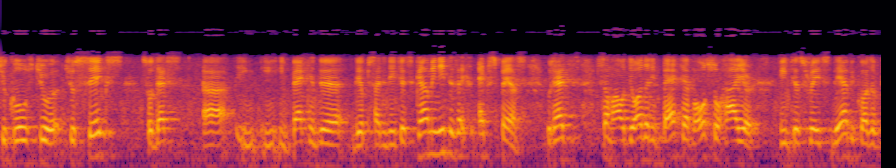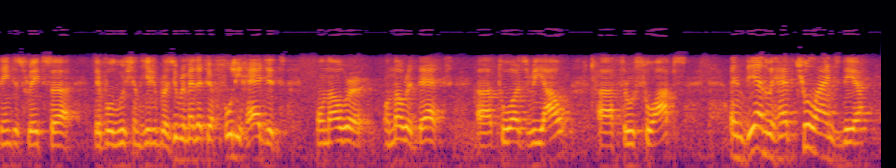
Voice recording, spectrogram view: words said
to close to 6 billion. That's uh, impacting the the upside in the interest income. In interest expense, we had somehow the other impact, have also higher interest rates there because of the interest rates uh, evolution here in Brazil. Remember that we are fully hedged on our on our debt uh, towards real through swaps. And then we have two lines there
